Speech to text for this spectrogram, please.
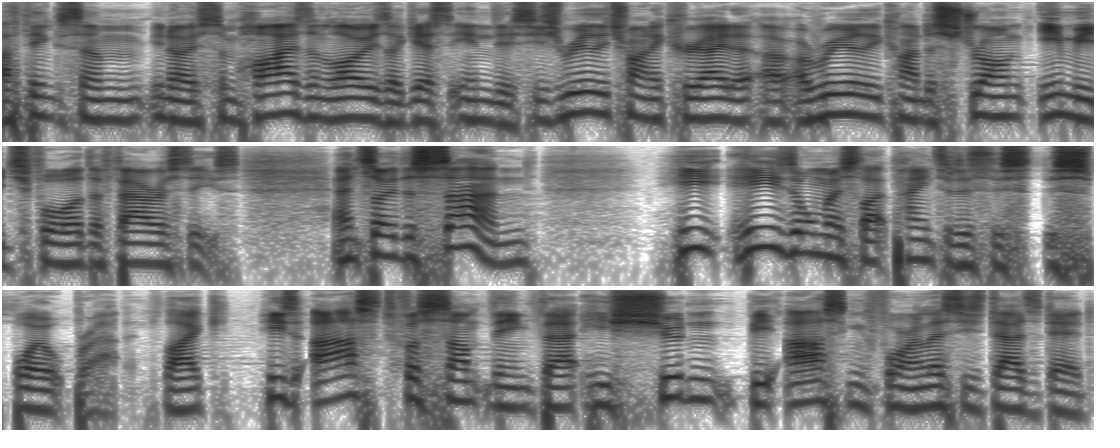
I think, some, you know, some highs and lows, I guess, in this. He's really trying to create a, a really kind of strong image for the Pharisees. And so the son, he, he's almost like painted as this, this spoilt brat. Like, he's asked for something that he shouldn't be asking for unless his dad's dead.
